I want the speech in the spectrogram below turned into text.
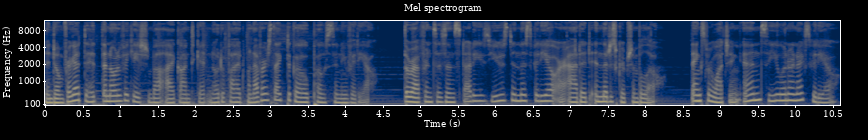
And don't forget to hit the notification bell icon to get notified whenever Psych2Go posts a new video. The references and studies used in this video are added in the description below. Thanks for watching and see you in our next video.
